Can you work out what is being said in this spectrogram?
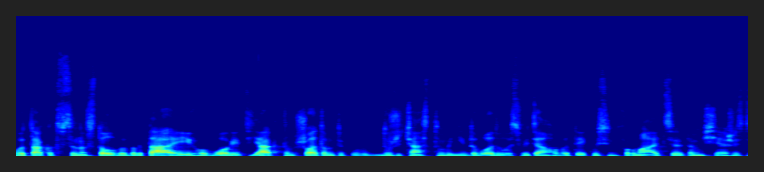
отак от все на стол вивертає і говорить, як там, що там. Типу, дуже часто мені доводилось витягувати якусь інформацію, там ще щось.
